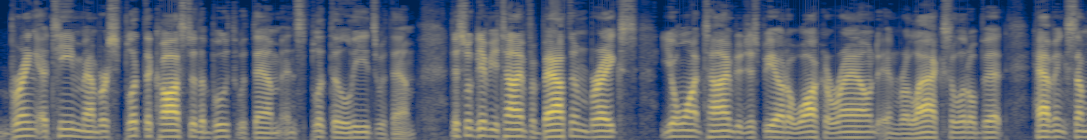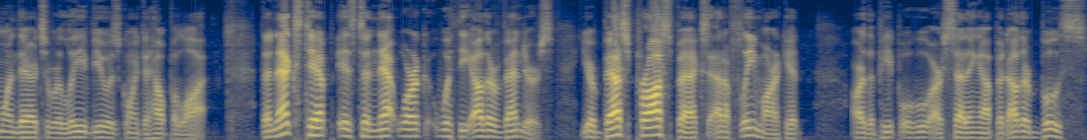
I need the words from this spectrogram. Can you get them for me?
bring a team member, split the cost of the booth with them, and split the leads with them. This will give you time for bathroom breaks. You'll want time to just be able to walk around and relax a little bit. Having someone there to relieve you is going to help a lot. The next tip is to network with the other vendors. Your best prospects at a flea market are the people who are setting up at other booths.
